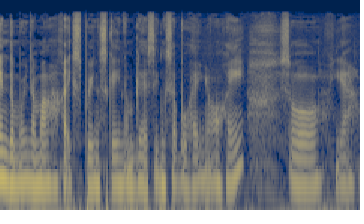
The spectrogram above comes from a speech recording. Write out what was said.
and the more na makaka-experience kayo ng blessing sa buhay nyo, okay? So, yeah.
